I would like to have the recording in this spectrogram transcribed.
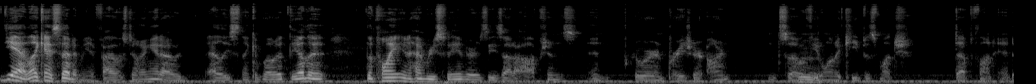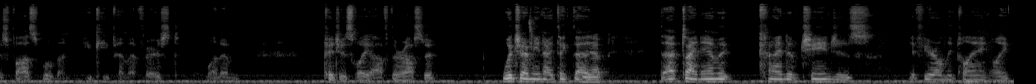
Yeah, like I said, I mean, if I was doing it, I would at least think about it. The other, the point in Hembree's favor is he's out of options, and Brewer and Brasier aren't. And so, Hmm. if you want to keep as much depth on hand as possible, then you keep him at first and let him pitch his way off the roster. Which I mean, I think that Yeah. that dynamic kind of changes if you're only playing like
